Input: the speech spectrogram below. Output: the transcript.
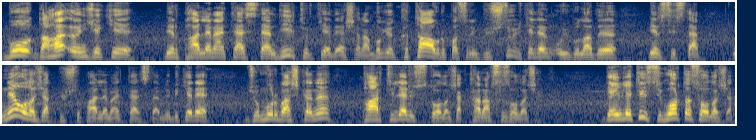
Bu daha önceki bir parlamenter sistem değil Türkiye'de yaşanan. Bugün kıta Avrupa'sının güçlü ülkelerin uyguladığı bir sistem. Ne olacak güçlü parlamenter sistemde? Bir kere Cumhurbaşkanı partiler üstü olacak, tarafsız olacak. Devletin sigortası olacak.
